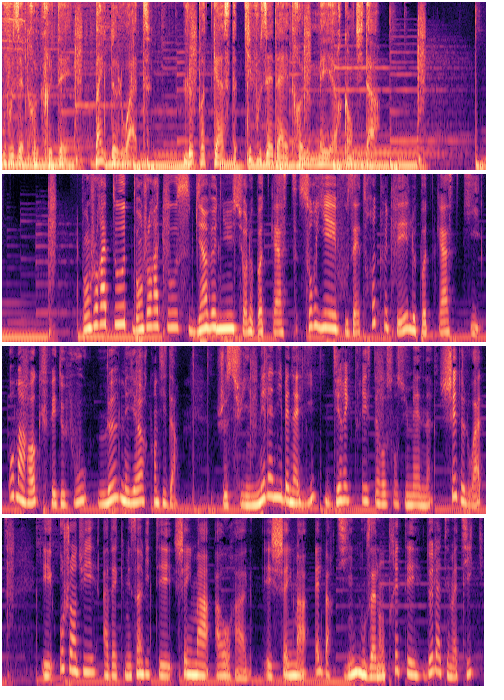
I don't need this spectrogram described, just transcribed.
vous êtes recruté by Deloitte, le podcast qui vous aide à être le meilleur candidat. Bonjour à toutes, bonjour à tous, bienvenue sur le podcast Souriez, vous êtes recruté, le podcast qui au Maroc fait de vous le meilleur candidat. Je suis Mélanie Benali, directrice des ressources humaines chez Deloitte et aujourd'hui, avec mes invités Sheima Aorag et Sheima Elbarti, nous allons traiter de la thématique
